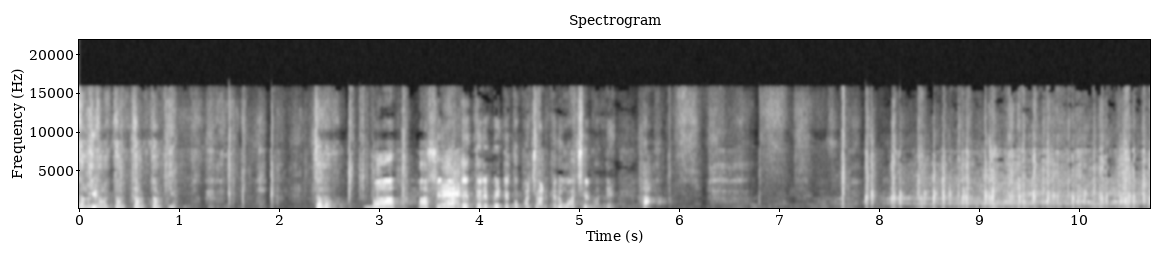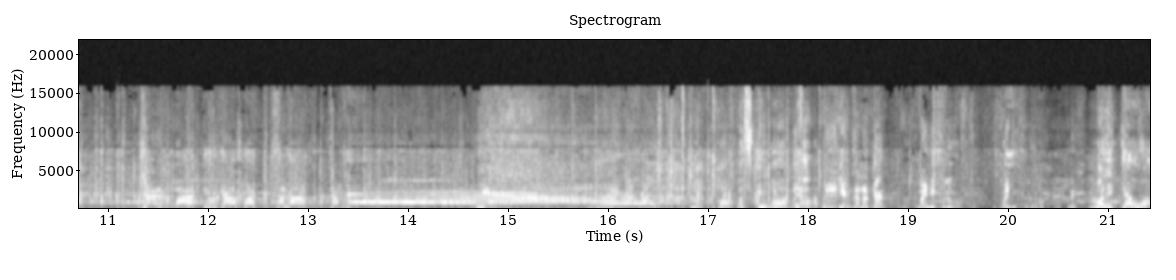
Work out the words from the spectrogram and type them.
चलो चलो चलो चलो चलो। चलो माँ आशीर्वाद दे तेरे बेटे को पछाड़ करूँ आशीर्वाद दे। हाँ। जय माँ दुर्गा मत खलास कर दे। वापस क्यों हो गया ये गलत है। मैं नहीं खेलूँगा। मैं नहीं खेलूँगा। मालिक क्या हुआ?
